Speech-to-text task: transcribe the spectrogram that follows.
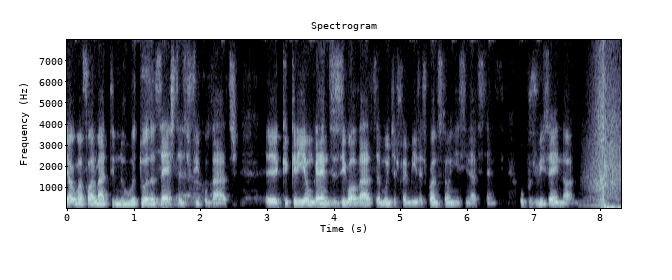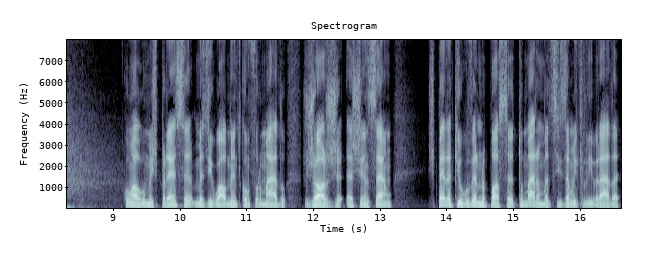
de alguma forma atenua todas estas dificuldades eh, que criam grandes desigualdades a muitas famílias quando estão em ensino à distância. O prejuízo é enorme. Com alguma esperança, mas igualmente conformado, Jorge Ascensão espera que o governo possa tomar uma decisão equilibrada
